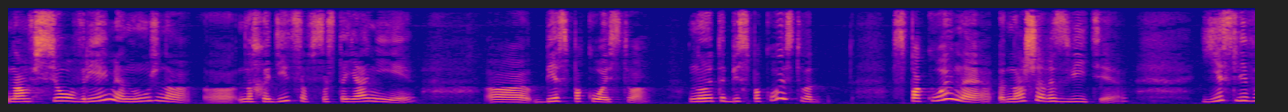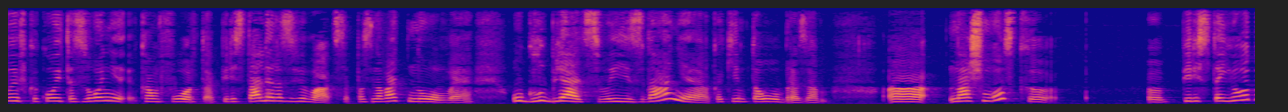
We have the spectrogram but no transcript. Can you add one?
нам все время нужно э, находиться в состоянии э, беспокойства. Но это беспокойство спокойное наше развитие. Если вы в какой-то зоне комфорта перестали развиваться, познавать новое, углублять свои знания каким-то образом, э, наш мозг э, перестает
